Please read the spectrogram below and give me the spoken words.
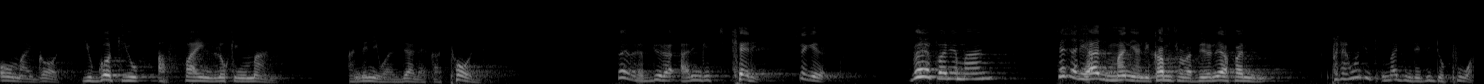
oh my God, you got you a fine looking man. And then he was there like a toad. Very funny man. Just that he has money and he comes from a billionaire family. But I want you to imagine Davido poor.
